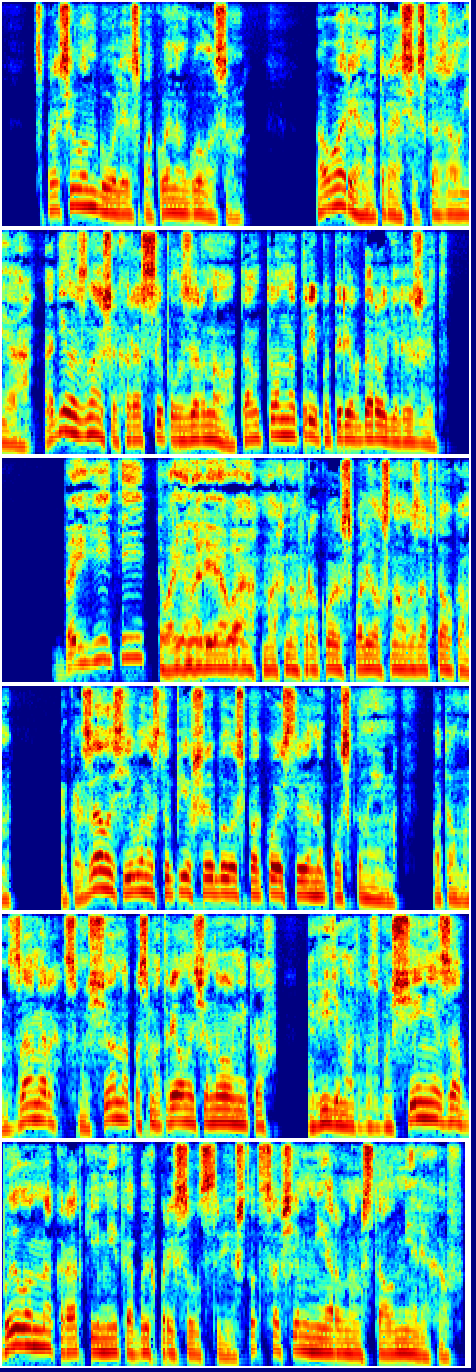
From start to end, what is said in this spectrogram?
— спросил он более спокойным голосом. — Авария на трассе, — сказал я. Один из наших рассыпал зерно. Там тонна три поперек дороги лежит. — Да иди твою налево! — махнув рукой, вспалил снова завтоком. Оказалось, его наступившее было спокойствие напускным. Потом он замер, смущенно посмотрел на чиновников. Видимо, от возмущения забыл он на краткий миг об их присутствии. Что-то совсем нервным стал Мелехов.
